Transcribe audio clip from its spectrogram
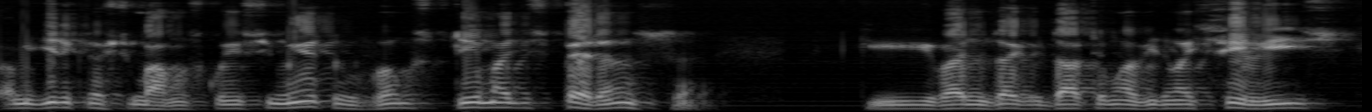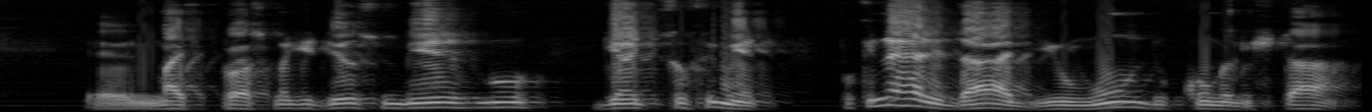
à medida que nós tomarmos conhecimento, vamos ter mais esperança, que vai nos ajudar a ter uma vida mais feliz, é, mais próxima de Deus, mesmo diante do sofrimento. Porque na realidade, o mundo como ele está,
